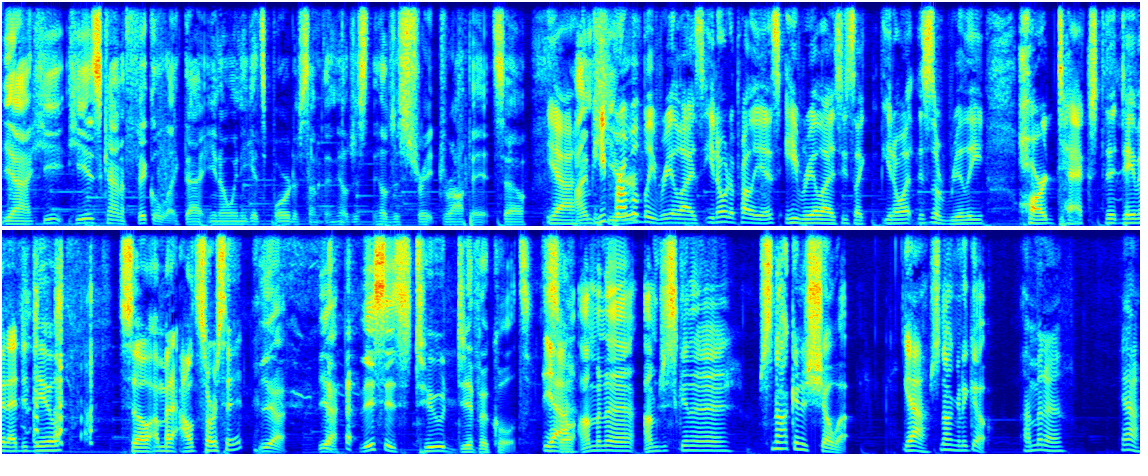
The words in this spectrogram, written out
Yeah, he he is kind of fickle like that. You know, when he gets bored of something, he'll just he'll just straight drop it. So Yeah, I'm he here. probably realized. You know what it probably is? He realized he's like, you know what? This is a really hard text that David had to do, so I'm gonna outsource it. yeah, yeah. this is too difficult. Yeah. So I'm gonna I'm just gonna just not gonna show up. Yeah, Just not gonna go. I'm gonna, yeah,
